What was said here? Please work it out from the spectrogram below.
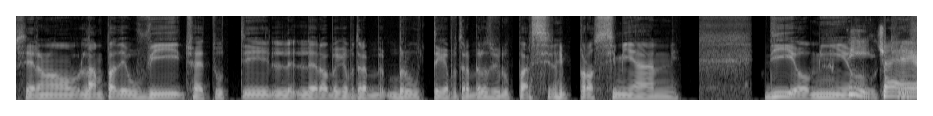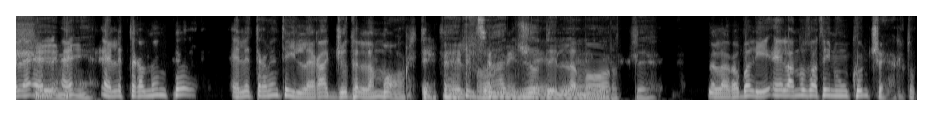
se erano lampade UV, cioè tutte le, robe che potrebbe, brutte che potrebbero svilupparsi nei prossimi anni. Dio mio, Sì, cioè è, è- è- letteralmente, è letteralmente il raggio della morte. È il raggio della morte. Quella roba lì e l'hanno usata in un concerto.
